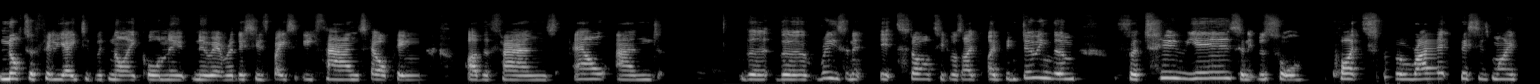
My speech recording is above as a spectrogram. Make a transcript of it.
not affiliated with Nike or New, New Era. This is basically fans helping other fans out. And the the reason it, it started was I, I'd been doing them for two years and it was sort of quite sporadic. This is my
